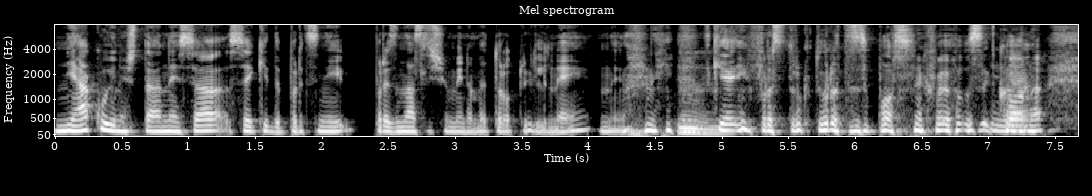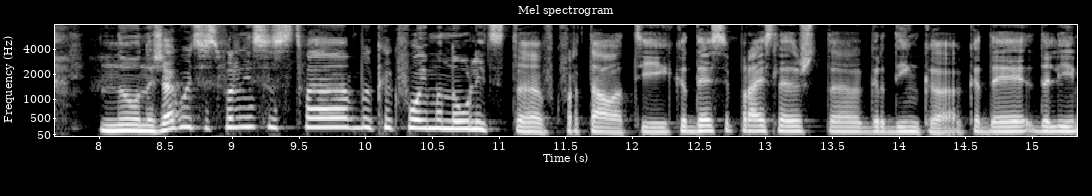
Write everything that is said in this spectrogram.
някои неща не са всеки да прецени през нас ли ще мине метрото или не. Mm. Такива инфраструктурата започнахме в закона. Yeah. Но неща, които са свързани с това какво има на улицата в квартала ти, къде се прави следващата градинка, къде, дали,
